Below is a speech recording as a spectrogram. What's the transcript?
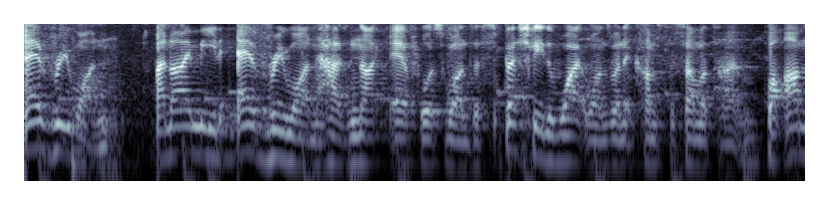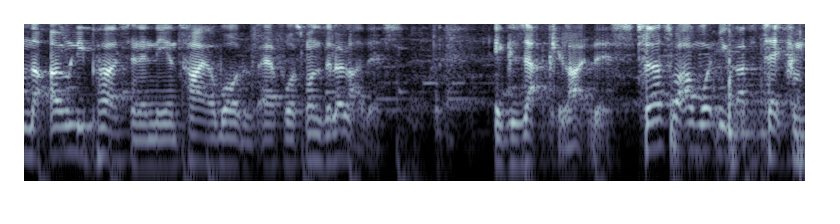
Everyone, and I mean everyone has Nike Air Force Ones, especially the white ones when it comes to summertime. But I'm the only person in the entire world with Air Force Ones that look like this exactly like this. So that's what I want you guys to take from,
